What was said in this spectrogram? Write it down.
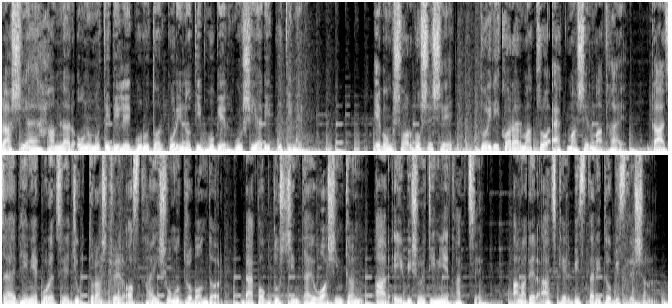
রাশিয়ায় হামলার অনুমতি দিলে গুরুতর পরিণতি ভোগের হুঁশিয়ারি পুতিনের। এবং সর্বশেষে তৈরি করার মাত্র এক মাসের মাথায় গাজায় ভেঙে পড়েছে যুক্তরাষ্ট্রের অস্থায়ী সমুদ্র বন্দর, ব্যাপক দুশ্চিন্তায় ওয়াশিংটন, আর এই বিষয়টি নিয়ে থাকছে আমাদের আজকের বিস্তারিত বিশ্লেষণ।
